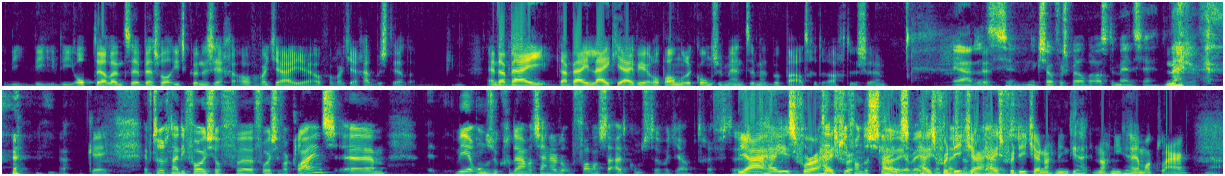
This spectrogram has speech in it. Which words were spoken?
die, die, die optellend best wel iets kunnen zeggen over wat jij, over wat jij gaat bestellen. En daarbij, daarbij lijk jij weer op andere consumenten met bepaald gedrag. Dus, uh, ja, dat is uh, niks zo voorspelbaar als de mens, hè? Nee. Oké. Okay. Even terug naar die Voice of, uh, voice of our Clients. Um, weer onderzoek gedaan. Wat zijn nou de opvallendste uitkomsten wat jou betreft? Ja, hij is voor, hij is voor, van de sluier, hij is, hij is voor dit jaar, hij is voor dit jaar nog niet, nog niet helemaal klaar. Ja.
